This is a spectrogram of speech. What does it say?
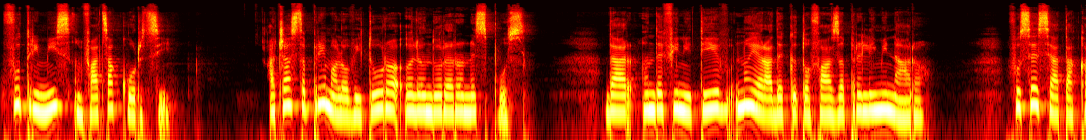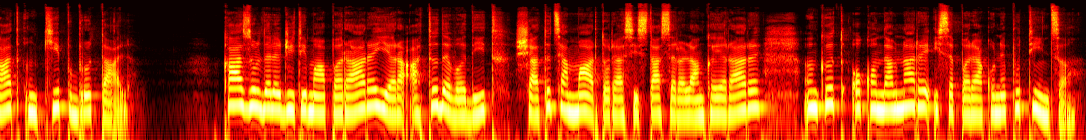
Fu trimis în fața curții. Această primă lovitură îl îndureră nespus. Dar, în definitiv, nu era decât o fază preliminară. Fusese atacat în chip brutal. Cazul de legitimă apărare era atât de vădit și atâția martori asistaseră la încăierare, încât o condamnare îi se părea cu neputință,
